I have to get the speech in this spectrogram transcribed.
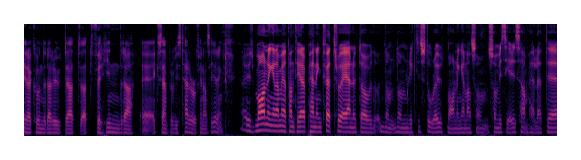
era kunder där ute att, att förhindra eh, exempelvis terrorfinansiering? Utmaningarna med att hantera penningtvätt tror jag är en av de, de, riktigt stora utmaningarna som, som vi ser i samhället. Eh,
